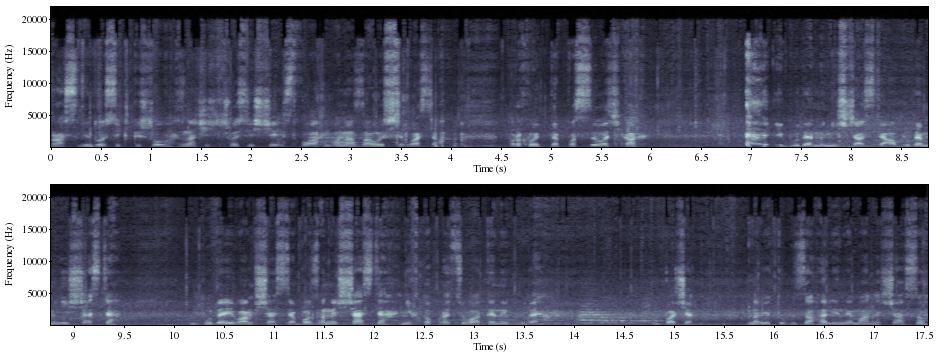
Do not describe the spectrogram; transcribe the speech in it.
раз відосик пішов, значить щось іще із флагмана залишилося. Проходьте по силочках і буде мені щастя, а буде мені щастя, буде і вам щастя, бо за нещастя ніхто працювати не буде. Паче на YouTube взагалі нема ні часу,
